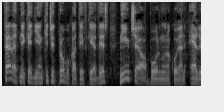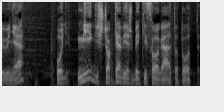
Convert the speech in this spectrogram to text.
felvetnék egy ilyen kicsit provokatív kérdést, nincs-e a pornónak olyan előnye, hogy mégiscsak kevésbé kiszolgáltatott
